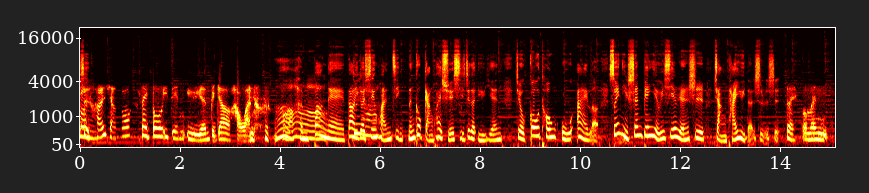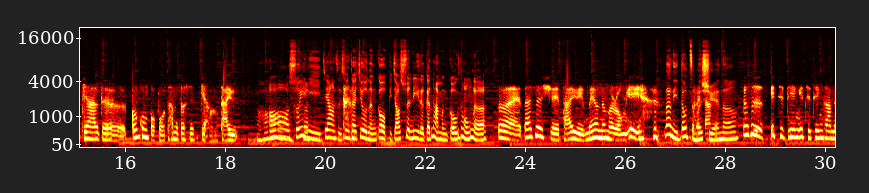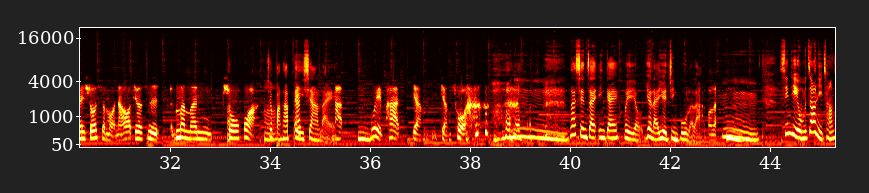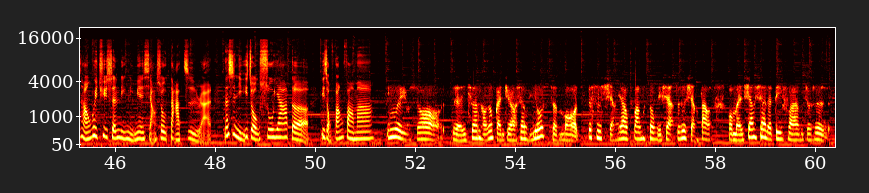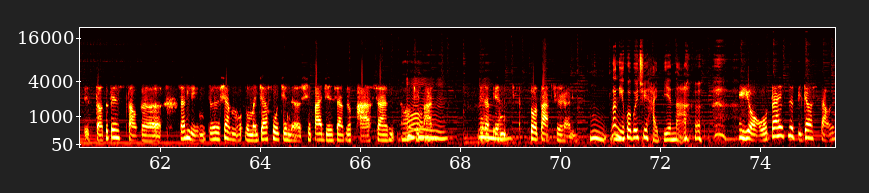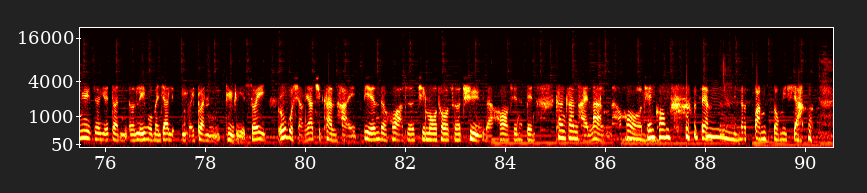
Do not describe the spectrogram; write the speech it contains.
是很想说再多一点语言比较好玩啊，很棒哎！到一个新环境，能够赶快学习这个语言，就沟通无碍了。所以你身边有一些人是讲台语的，是不是？对，我们家的公公婆婆他们都是讲台语。哦，所以你这样子现在就能够比较顺利的跟他们沟通了。对，但是学台语没有那么容易。那你都怎么学呢？就是一直听，一直听他们说什么，然后就是慢慢说话，嗯、就把它背下来。嗯，我也怕讲讲错。嗯，那现在应该会有越来越进步了啦。好了，嗯。Cindy，我们知道你常常会去森林里面享受大自然，那是你一种舒压的一种方法吗？因为有时候人生好像感觉好像有什么，就是想要放松一下，就是想到我们乡下的地方，就是找这边找个森林，就是像我们家附近的十八尖山，就爬山，然后去爬那边做大自然。嗯，那你会不会去海边呐、啊？有，但是比较少，因为这有一段呃离我们家有一段距离，所以如果想要去看海边的话，就是骑摩托车去，然后去那边看看海浪，然后天空、嗯、这样子比较放松一下。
